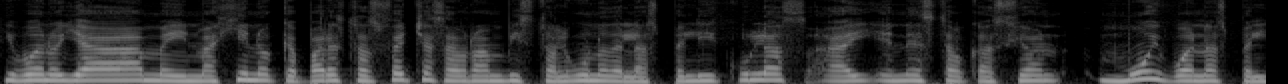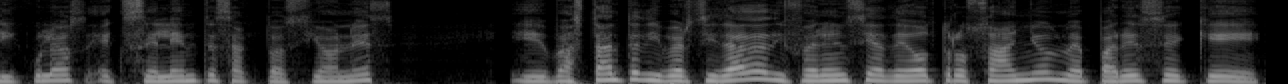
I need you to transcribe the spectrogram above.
Y bueno, ya me imagino que para estas fechas habrán visto alguna de las películas. Hay en esta ocasión muy buenas películas, excelentes actuaciones, eh, bastante diversidad a diferencia de otros años. Me parece que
